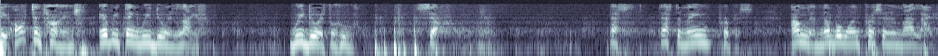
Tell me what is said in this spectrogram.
See, oftentimes, everything we do in life we do it for who? Self. That's, that's the main purpose. I'm the number one person in my life.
